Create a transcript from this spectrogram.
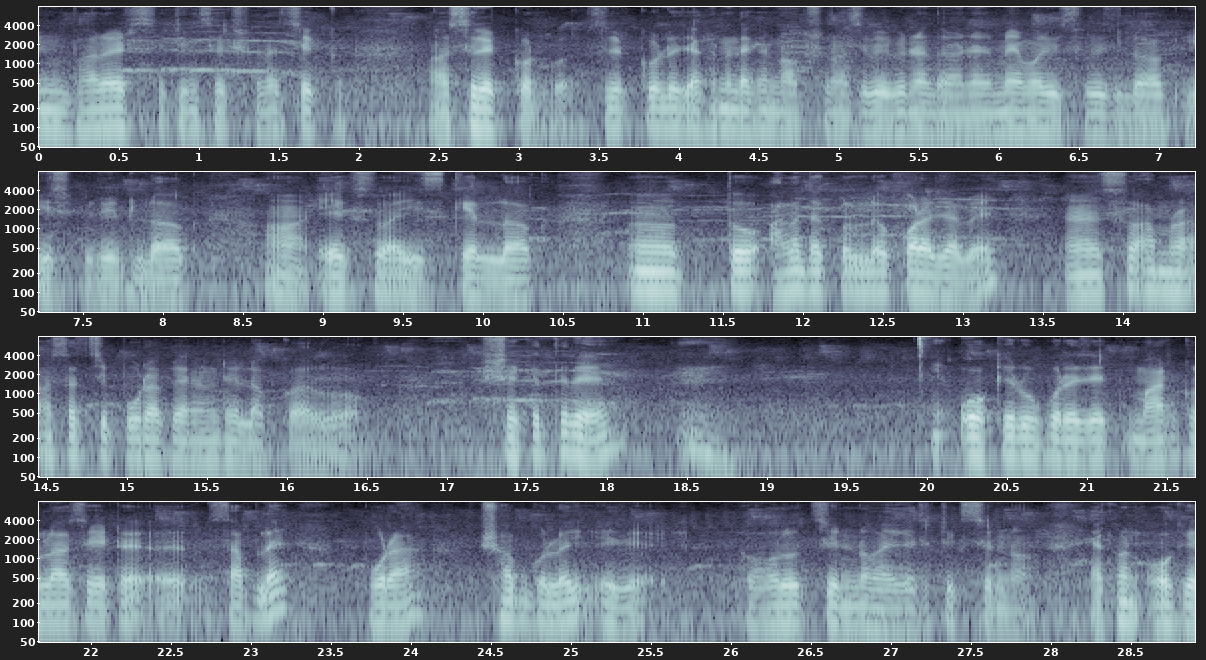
ইনভার্ট সেটিং সেকশনে চেক সিলেক্ট করব। সিলেক্ট করলে যেখানে দেখেন অপশন আছে বিভিন্ন ধরনের memory switch lock spirit lock X Y scale lock তো আলাদা করলেও করা যাবে। সো আমরা চাচ্ছি পুরা প্যানেলটাই লক করব। সেক্ষেত্রে ওকের উপরে যে মার্কগুলো আছে, এটা সাপ্লাই পুরা সবগুলোই এই যে হলুদ চিহ্ন হয়ে গেছে টিক চিহ্ন। এখন ওকে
